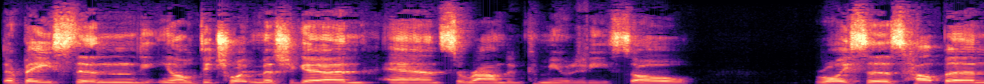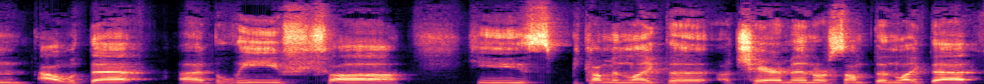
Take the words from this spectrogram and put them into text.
they're based in you know Detroit Michigan and surrounding communities so Royce is helping out with that. I believe uh, he's becoming like the a chairman or something like that.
